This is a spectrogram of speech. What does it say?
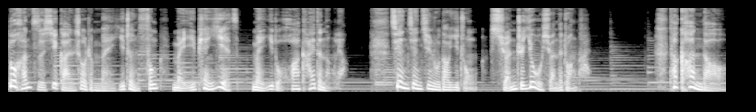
洛寒仔细感受着每一阵风、每一片叶子、每一朵花开的能量。渐渐进入到一种玄之又玄的状态。他看到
